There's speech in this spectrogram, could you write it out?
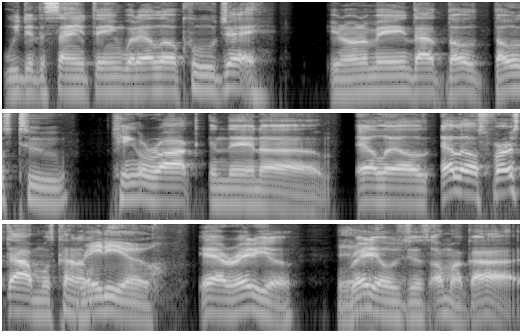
we did the same thing with LL Cool J. You know what I mean? That those those two, King of Rock, and then uh, LL LL's first album was kind of Radio. Yeah, radio. Yeah. Radio was just oh my god.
